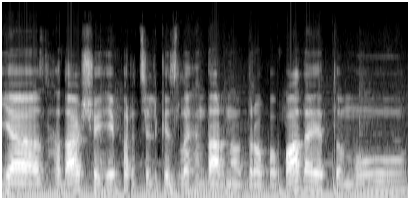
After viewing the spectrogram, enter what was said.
я згадав, що гіпер тільки з легендарного дропу падає, тому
